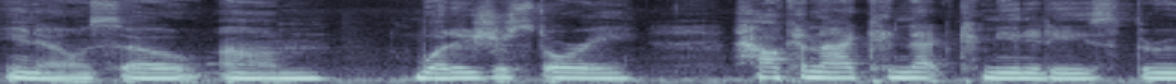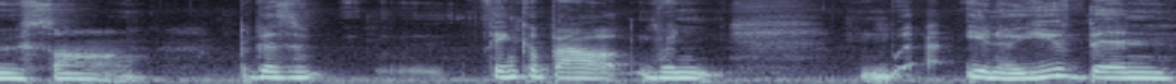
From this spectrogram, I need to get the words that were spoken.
you know. So, um, what is your story? How can I connect communities through song? Because think about when, you know, you've been,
